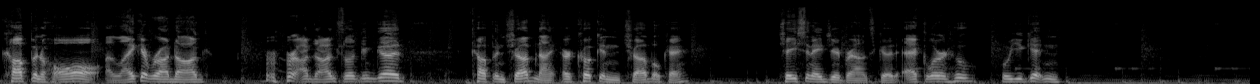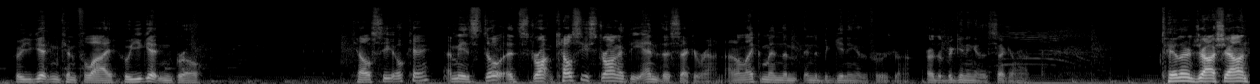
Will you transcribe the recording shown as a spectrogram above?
Kupp and Hall, I like it. Raw dog, raw dog's looking good. Kupp and Chubb, night or Cook and Chubb, okay. Chasing AJ Brown's good. Ekeler and who? Who you getting? Who you getting can fly. Who you getting, bro? Kelce, okay. I mean, it's still it's strong. Kelce's strong at the end of the second round. I don't like him in the in the beginning of the first round or the beginning of the second round. Taylor and Josh Allen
